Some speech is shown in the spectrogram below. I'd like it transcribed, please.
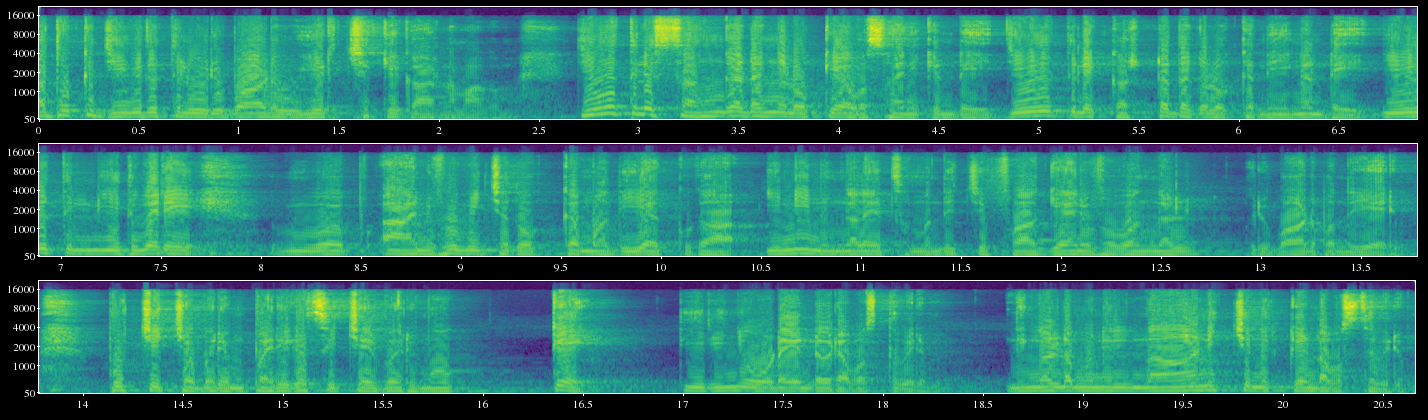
അതൊക്കെ ജീവിതത്തിൽ ഒരുപാട് ഉയർച്ചയ്ക്ക് കാരണമാകും. ജീവിതത്തിലെ സങ്കടങ്ങളൊക്കെ അവസാനിക്കണ്ടേ? ജീവിതത്തിലെ കഷ്ടതകളൊക്കെ നീങ്ങണ്ടേ? ജീവിതത്തിൽ ഇതുവരെ അനുഭവിച്ചതൊക്കെ മതിയാക്കുക. ഇനി നിങ്ങളെ സംബന്ധിച്ച് ഭാഗ്യാനുഭവങ്ങൾ ഒരുപാട് വന്നു ചേരും. പുച്ഛിച്ചവരും പരിഹസിച്ചവരും ഒക്കെ തിരിഞ്ഞോടേണ്ട ഒരവസ്ഥ വരും. നിങ്ങളുടെ മുന്നിൽ നാണിച്ചു നിൽക്കേണ്ട അവസ്ഥ വരും.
